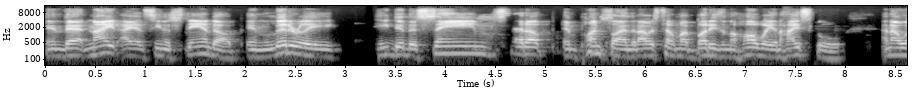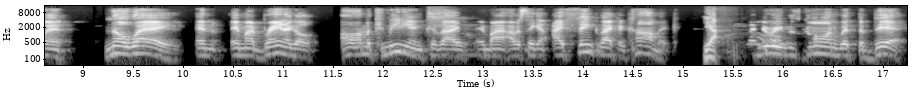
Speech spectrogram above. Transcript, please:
And that night I had seen a stand up, and literally he did the same setup and punchline that I was telling my buddies in the hallway in high school. And I went, no way. And in my brain, I go, oh, I'm a comedian because I, in my, I was thinking, I think like a comic. Yeah. I knew he was going with the bit.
